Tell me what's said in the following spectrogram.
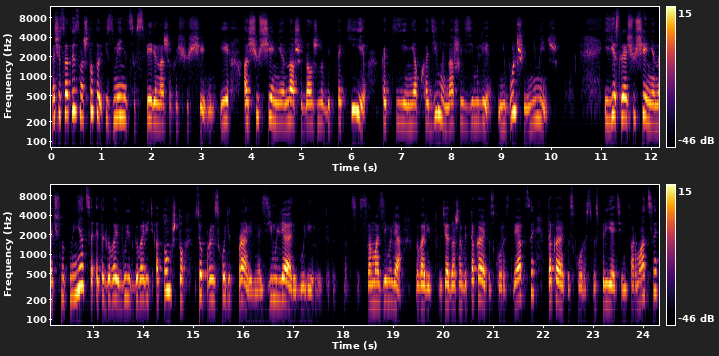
Значит, соответственно, что-то изменится в сфере наших ощущений. И ощущения наши должны быть такие, какие необходимы нашей Земле, не больше и не меньше. И если ощущения начнут меняться, это будет говорить о том, что все происходит правильно, Земля регулирует этот процесс. Сама Земля говорит, у тебя должна быть такая-то скорость реакции, такая-то скорость восприятия информации,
